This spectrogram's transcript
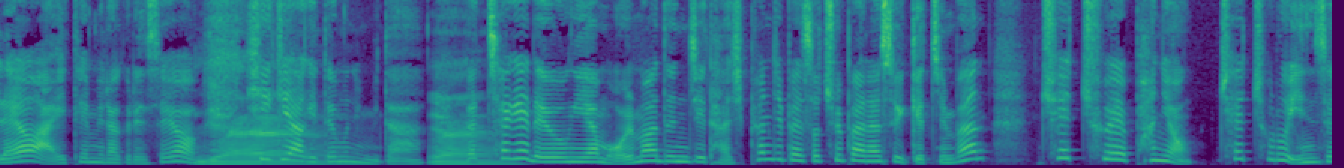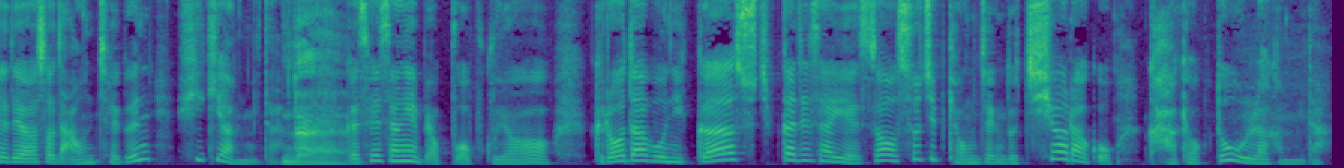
rare item이라 그래서요. 예. 희귀하기 때문입니다. 예. 그러니까 책의 내용이야 뭐 얼마든지 다시 편집해서 출판할 수 있겠지만 최초의 판형, 최초로 인쇄되어서 나온 책은 희귀합니다. 네. 그러니까 세상에 몇 부 없고요. 그러다 보니까 수집가들 사이에서 수집 경쟁도 치열하고 가격도 올라갑니다.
